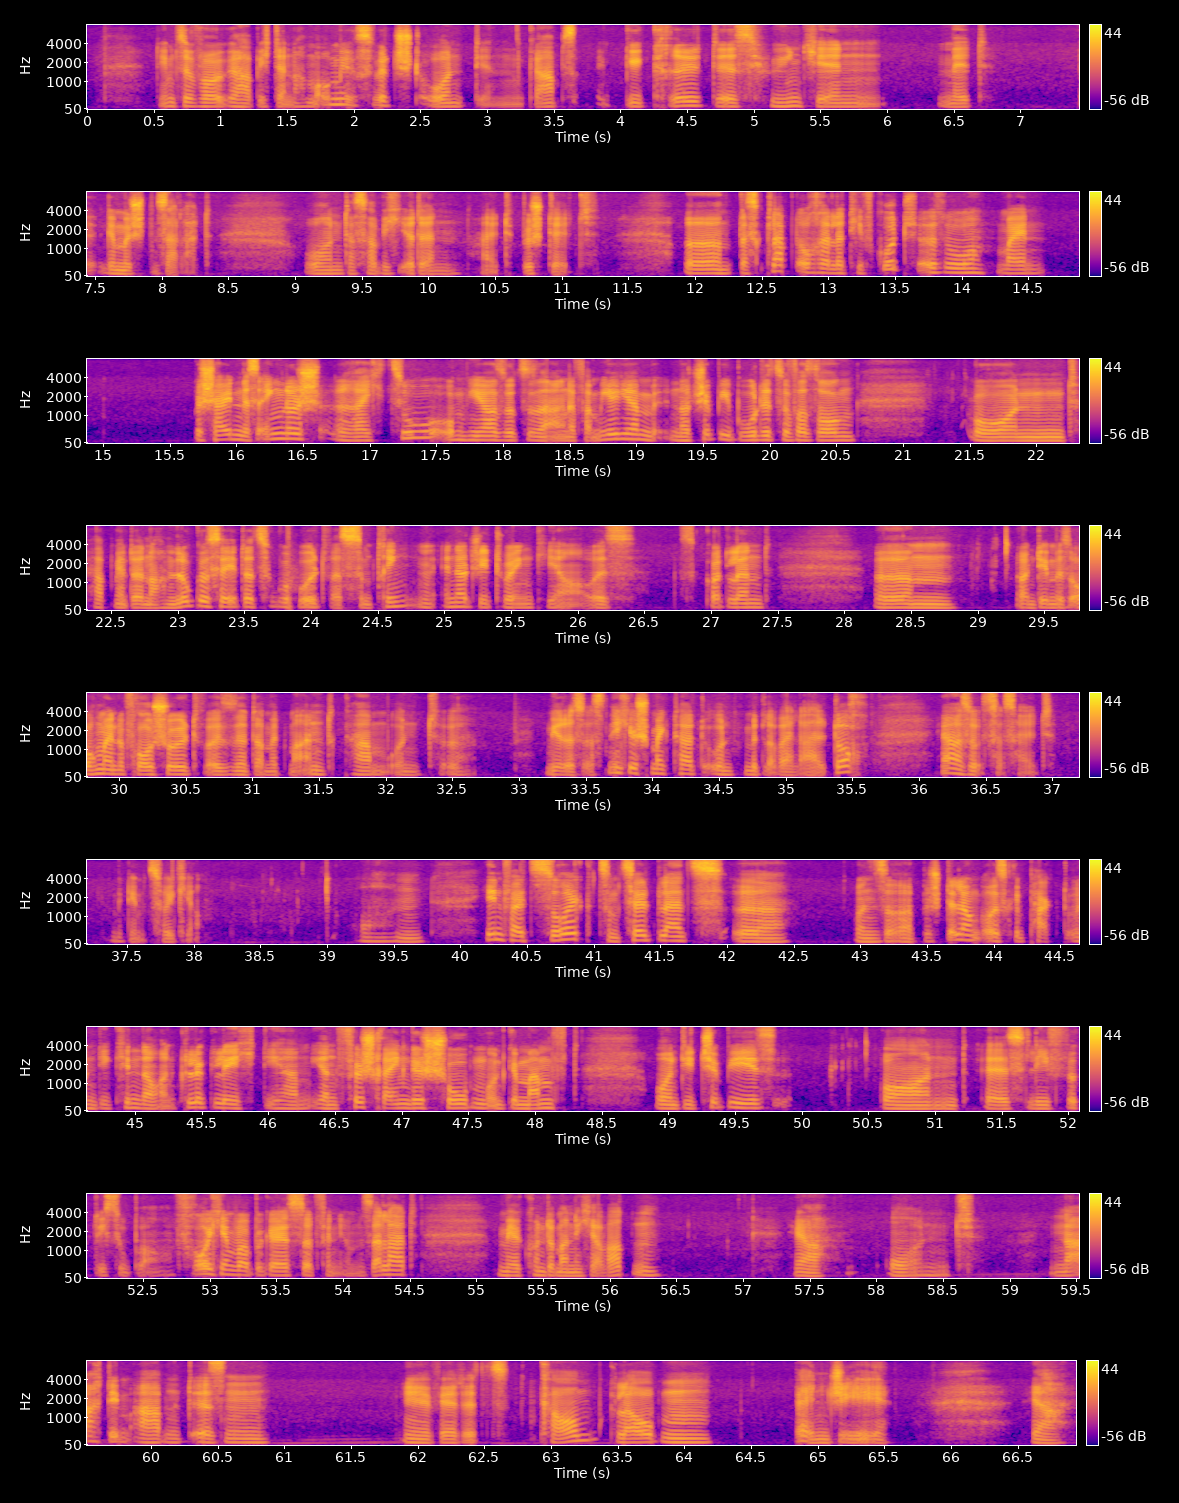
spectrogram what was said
Demzufolge habe ich dann nochmal umgeswitcht und dann gab es gegrilltes Hühnchen mit gemischten Salat. Und das habe ich ihr dann halt bestellt. Äh, das klappt auch relativ gut. Also mein bescheidenes Englisch reicht zu, um hier sozusagen eine Familie mit einer Chippy-Bude zu versorgen. Und habe mir dann noch einen Lucozade dazu geholt, was zum Trinken, Energy Drink hier aus Scotland. Ähm, an dem ist auch meine Frau schuld, weil sie damit mal ankam und äh, mir das erst nicht geschmeckt hat und mittlerweile halt doch. Ja, so ist das halt mit dem Zeug hier. Und jedenfalls zurück zum Zeltplatz, äh, unsere Bestellung ausgepackt und die Kinder waren glücklich. Die haben ihren Fisch reingeschoben und gemampft und die Chippies und es lief wirklich super. Frauchen war begeistert von ihrem Salat. Mehr konnte man nicht erwarten. Ja, und nach dem Abendessen, ihr werdet es kaum glauben, Benji. Ja,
